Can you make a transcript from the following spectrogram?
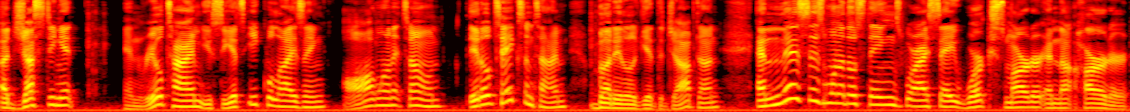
adjusting it in real time. You see it's equalizing all on its own. It'll take some time, but it'll get the job done. And this is one of those things where I say work smarter and not harder.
